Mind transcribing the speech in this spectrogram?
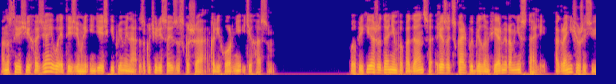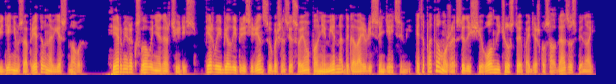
а настоящие хозяева этой земли, индейские племена, заключили союзы с США, Калифорнией и Техасом. Вопреки ожиданиям попаданца, резать скальпы белым фермерам не стали, ограничившись введением запретов на въезд новых. Фермеры, к слову, не огорчились. Первые белые переселенцы в большинстве своем вполне мирно договаривались с индейцами. Это потом уже, следующие волны, чувствуя поддержку солдат за спиной.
